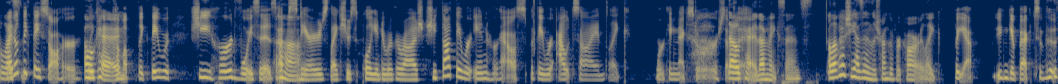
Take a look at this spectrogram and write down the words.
I don't think they saw her. like, Okay. Come up like they were. She heard voices Uh-huh. upstairs, like she was pulling into her garage. She thought they were in her house, but they were outside, like working next door or something. Okay, that makes sense. I love how she has it in the trunk of her car. Like, But yeah, you can get back to the,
